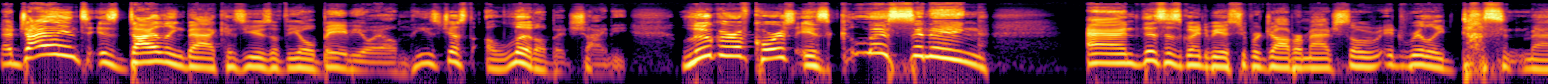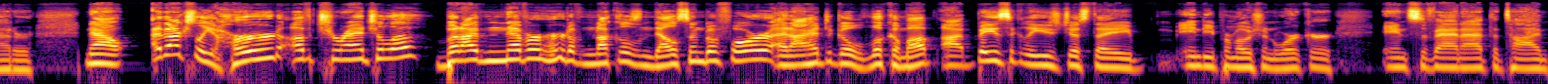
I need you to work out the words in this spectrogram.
Now, Giant is dialing back his use of the old baby oil. He's just a little bit shiny. Luger, of course, is glistening. And this is going to be a super jobber match, so it really doesn't matter. Now, I've actually heard of Tarantula, but I've never heard of Knuckles Nelson before, and I had to go look him up. Uh, basically, he's just a indie promotion worker in Savannah at the time.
